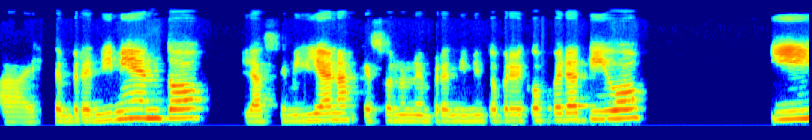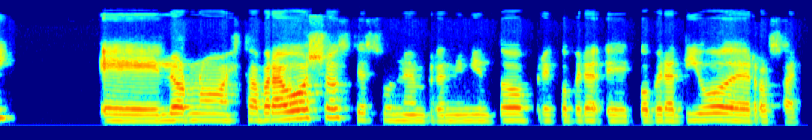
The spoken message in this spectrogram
a este emprendimiento, las Emilianas, que son un emprendimiento precooperativo, y eh, el horno está para bollos, que es un emprendimiento precooperativo eh, de Rosario.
